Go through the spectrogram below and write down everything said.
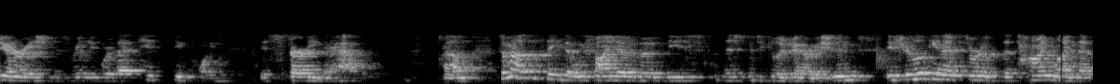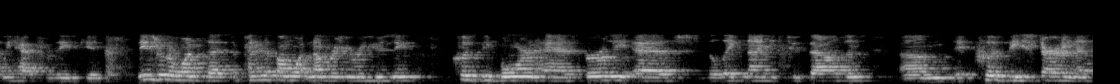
generation is really where that tipping point is starting to happen. Um, some other things that we find out about these, this particular generation, if you're looking at sort of the timeline that we had for these kids, these are the ones that, depending upon what number you were using, could be born as early as the late 90s, 2000. Um, it could be starting as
